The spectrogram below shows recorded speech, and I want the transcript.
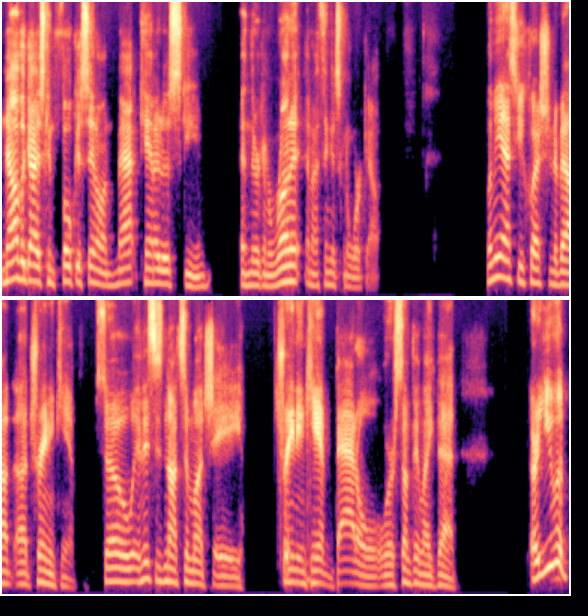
Now the guys can focus in on Matt Canada's scheme and they're going to run it. And I think it's going to work out. Let me ask you a question about uh, training camp. So, and this is not so much a training camp battle or something like that. Are you a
